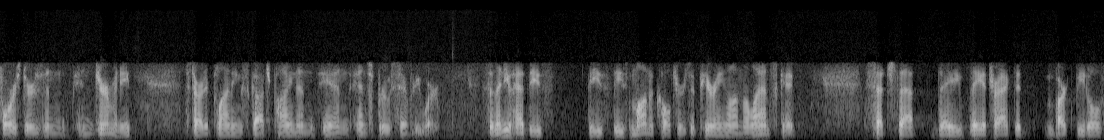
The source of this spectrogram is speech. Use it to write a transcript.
foresters in in Germany started planting Scotch pine and, and, and spruce everywhere. So then you had these these these monocultures appearing on the landscape, such that they they attracted bark beetles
